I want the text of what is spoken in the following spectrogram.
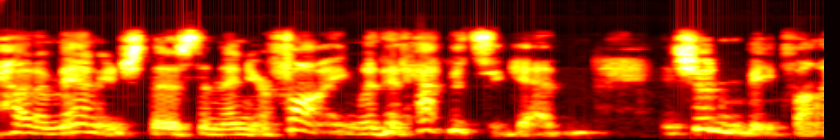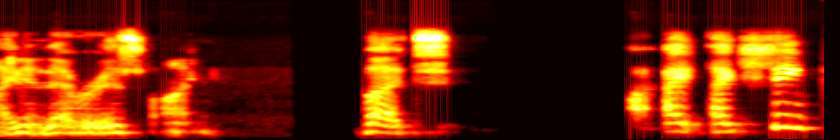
how to manage this and then you're fine when it happens again. It shouldn't be fine. It never is fine. But I, I think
